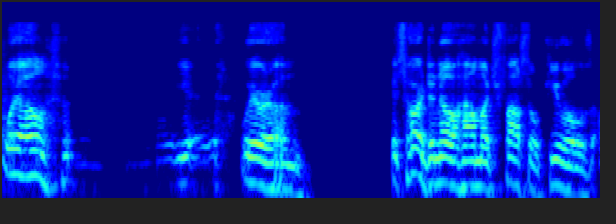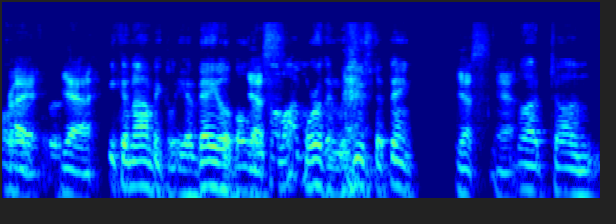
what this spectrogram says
well, yeah, we're um, it's hard to know how much fossil fuels are Right. Yeah. economically available. Yes. a lot more than we used to think. Yes. Yeah. but um,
